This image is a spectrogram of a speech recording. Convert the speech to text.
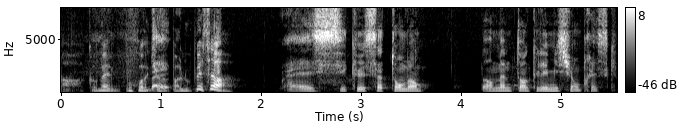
ah, quand même, pourquoi tu Bah, vas pas louper ça? c'est que ça tombe en, en même temps que l'émission, presque.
